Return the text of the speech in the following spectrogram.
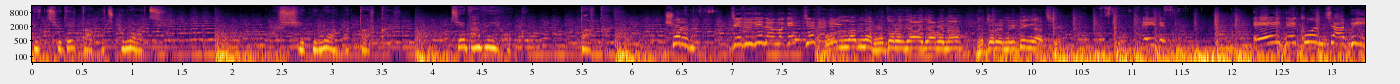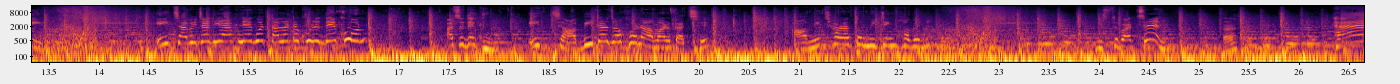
বিচ্ছেদের কাগজগুলো আছে। সেগুলো আমার দরকার। যেভাবেই হোক দরকার। সরুন যেতে দিন আমাকে যেতে দিন বললাম না ভেতরে যাওয়া যাবে না ভেতরে মিটিং আছে। এই দেখুন এই দেখুন চাবি। এই চাবিটা দিয়ে আপনি একবার তালাটা খুলে দেখুন। আচ্ছা দেখুন এই চাবিটা যখন আমার কাছে আমি ছাড়া তো মিটিং হবে না। বুঝতে পারছেন? হ্যাঁ? হ্যাঁ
